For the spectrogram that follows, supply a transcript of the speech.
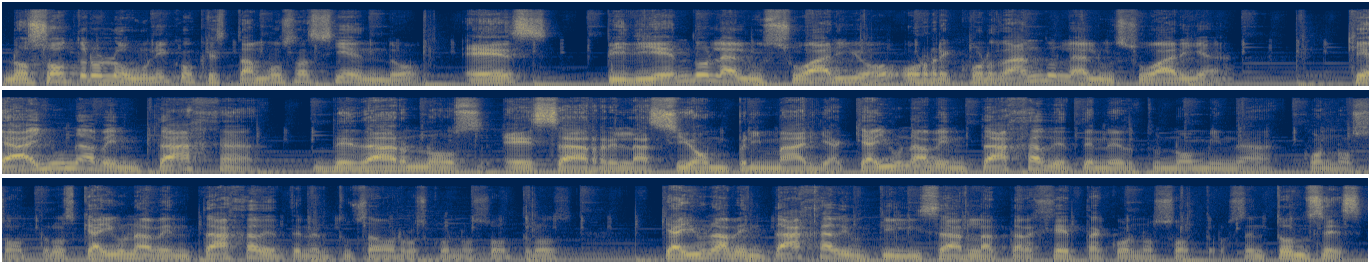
Nosotros lo único que estamos haciendo es pidiéndole al usuario o recordándole al usuaria que hay una ventaja de darnos esa relación primaria, que hay una ventaja de tener tu nómina con nosotros, que hay una ventaja de tener tus ahorros con nosotros, que hay una ventaja de utilizar la tarjeta con nosotros. Entonces,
